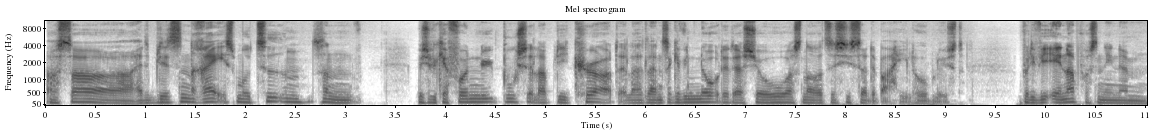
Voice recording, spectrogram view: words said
Og så er det blevet sådan en ræs mod tiden. Sådan, hvis vi kan få en ny bus eller blive kørt eller et eller andet, så kan vi nå det der show og sådan noget. Og til sidst så er det bare helt håbløst. Fordi vi ender på sådan en... Øhm,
